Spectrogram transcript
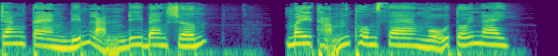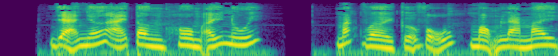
Trăng tàn điếm lạnh đi ban sớm, mây thẳm thôn xa ngủ tối nay. Dạ nhớ ải tầng hồn ấy núi, mắt vời cửa vũ mộng làm mây.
